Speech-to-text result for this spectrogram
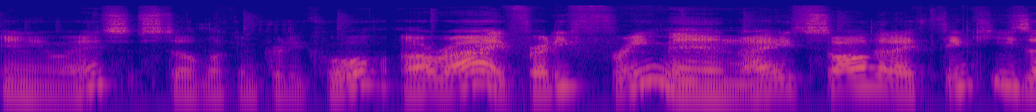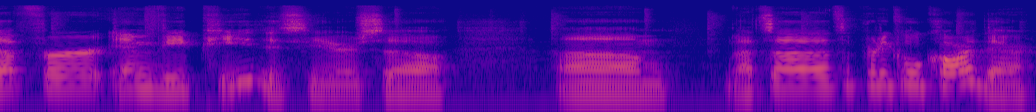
anyways, still looking pretty cool. All right, Freddie Freeman. I saw that I think he's up for MVP this year, so um, that's a that's a pretty cool card there.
